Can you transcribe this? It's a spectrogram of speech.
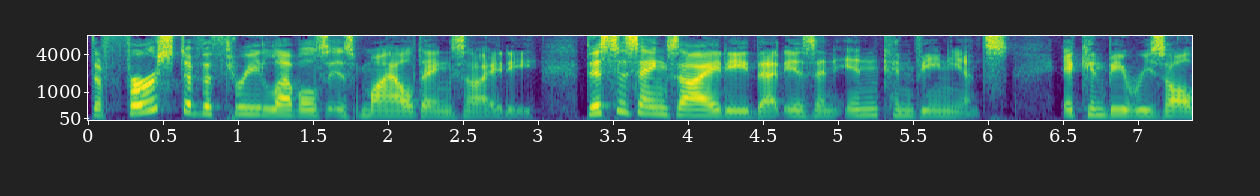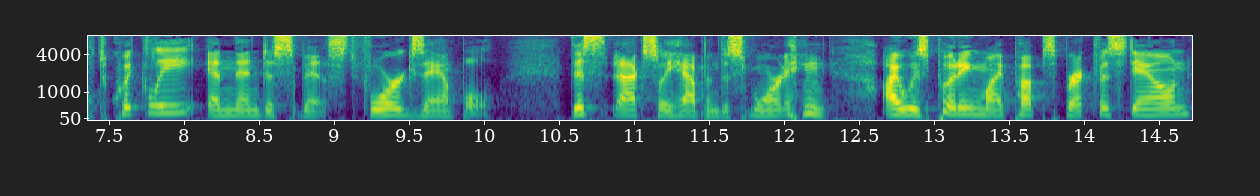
the first of the three levels is mild anxiety. This is anxiety that is an inconvenience. It can be resolved quickly and then dismissed. For example, this actually happened this morning. I was putting my pup's breakfast down,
